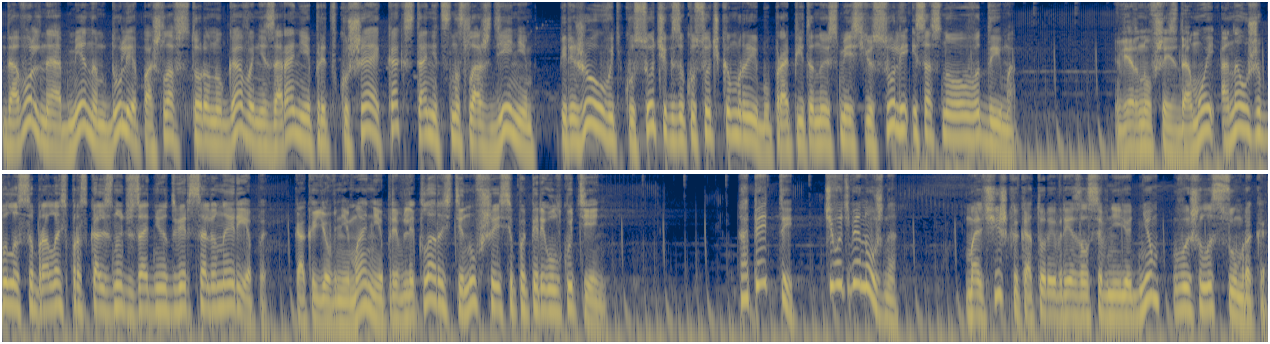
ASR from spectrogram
Довольная обменом, Дулия пошла в сторону гавани, заранее предвкушая, как станет с наслаждением пережевывать кусочек за кусочком рыбу, пропитанную смесью соли и соснового дыма. Вернувшись домой, она уже было собралась проскользнуть в заднюю дверь соленой репы, как ее внимание привлекла растянувшаяся по переулку тень. «Опять ты? Чего тебе нужно?» Мальчишка, который врезался в нее днем, вышел из сумрака.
